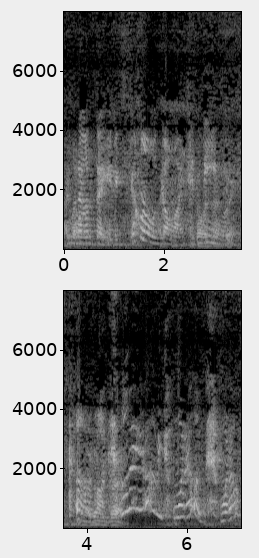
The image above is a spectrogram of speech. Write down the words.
I What don't. else that you? Oh, come on. I don't Be regret more. it. Come I don't on. regret. Lay it on me. What else? What else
